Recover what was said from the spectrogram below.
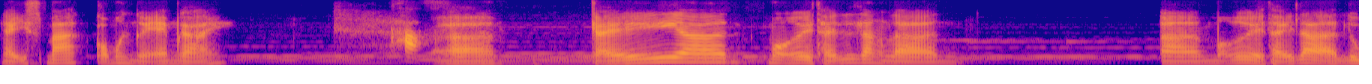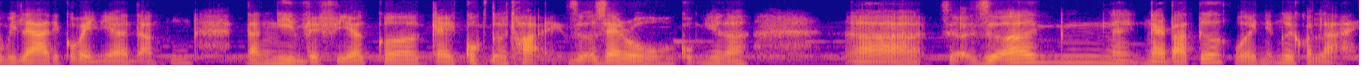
ngài Ismark có một người em gái. Ờ, cái ờ, mọi người thấy rằng là à, mọi người thấy là Lumila thì có vẻ như là đang đang nhìn về phía cái cuộc đối thoại giữa Zero cũng như là à, giữa giữa ngài, ngài bá tước với những người còn lại.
